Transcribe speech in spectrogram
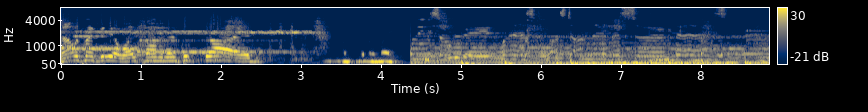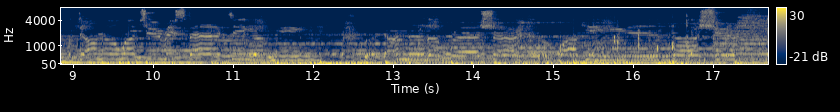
Not with my video, like, comment, and subscribe. Oh shit, my mic. So faithless, lost under the surface. I Don't know what you're expecting of me, but under the pressure of walking in your shoes.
